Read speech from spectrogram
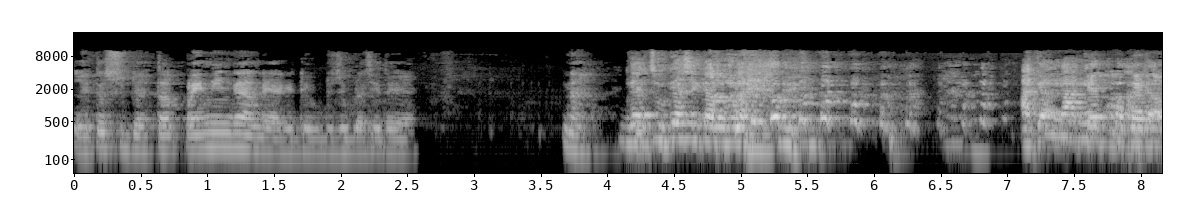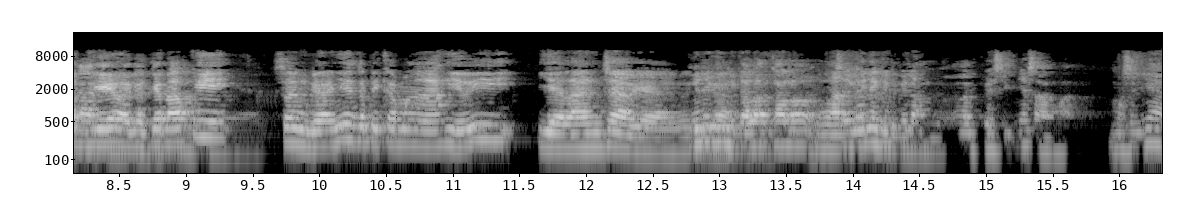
Ya, itu sudah terplanning kan ya di 2017 itu ya. Nah, nggak juga sih kalau agak kaget agak kaget, agak kaget tapi seenggaknya ketika mengakhiri ya lancar ya. gini gini kalau kalau Mengakhirinya gitu. bilang eh, basicnya sama maksudnya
